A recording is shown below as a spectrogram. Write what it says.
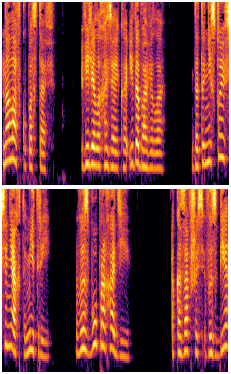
«На лавку поставь», — велела хозяйка и добавила. «Да ты не стой в сенях-то, Митрий. В избу проходи». Оказавшись в избе,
